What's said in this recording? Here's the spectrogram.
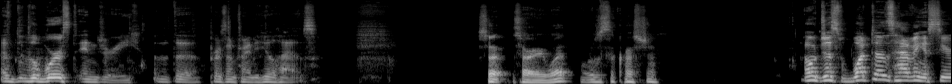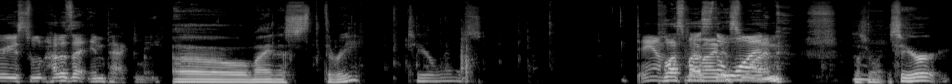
As the- the worst injury that the person I'm trying to heal has. so sorry. What? What was the question? Oh, just what does having a serious wound? How does that impact me? Oh, minus three to your rolls. Damn. Plus my plus minus the one. One. That's right. So you're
